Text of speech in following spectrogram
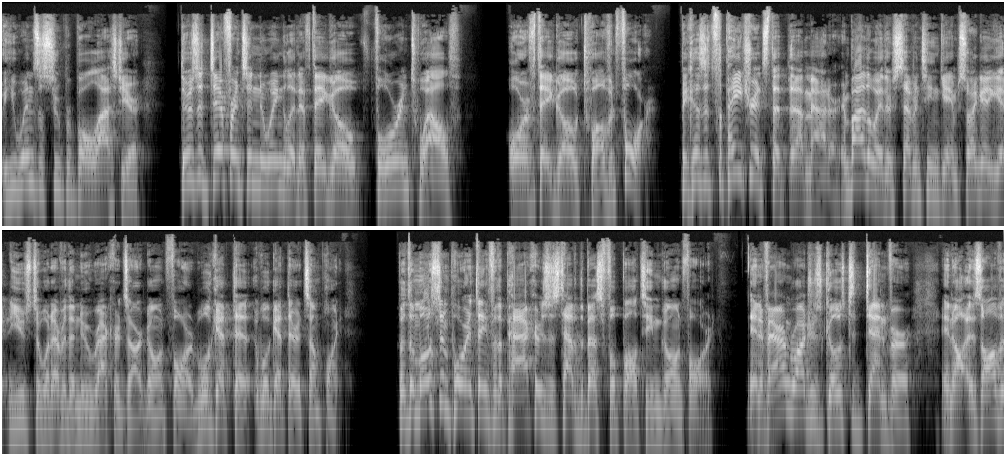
he wins the Super Bowl last year, there's a difference in New England if they go four and twelve or if they go 12 and 4 because it's the Patriots that, that matter. And by the way, there's 17 games, so I got to get used to whatever the new records are going forward. We'll get to, we'll get there at some point. But the most important thing for the Packers is to have the best football team going forward. And if Aaron Rodgers goes to Denver and is all,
